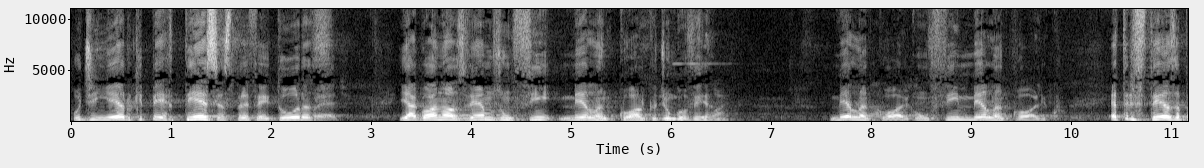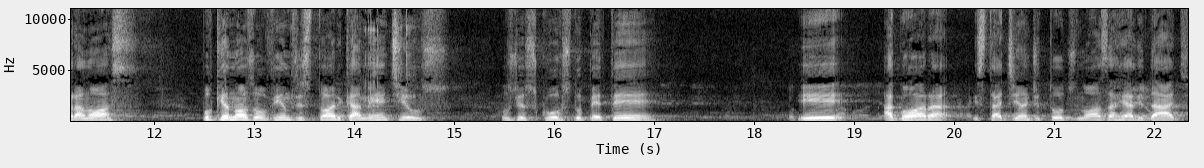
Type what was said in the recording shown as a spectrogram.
o dinheiro que pertence às prefeituras. E agora nós vemos um fim melancólico de um governo. Melancólico, um fim melancólico. É tristeza para nós porque nós ouvimos historicamente os, os discursos do PT e agora está diante de todos nós a realidade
